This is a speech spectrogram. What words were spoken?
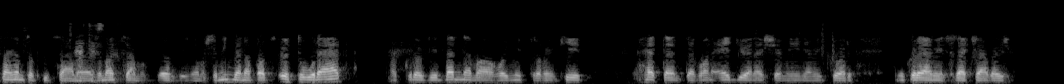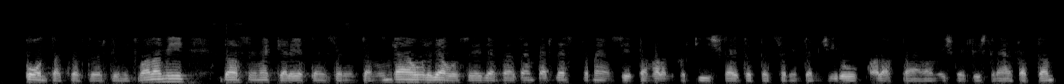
már nem tudok kiszámolni, hát ez a nagyszámok törvénye. Most ha minden nap adsz 5 órát, akkor azért benne van, hogy mit tudom én, két hetente van egy olyan esemény, amikor, amikor elmész reklámra, és pont akkor történik valami, de azt még meg kell érteni szerintem mindenhol, hogy ahhoz, hogy egyáltalán az ember ezt nagyon szépen valamikor ki is fejtetted, szerintem Giro alapján, ismétlisten elkaptam,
